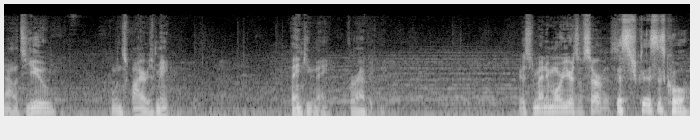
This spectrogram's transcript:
Now it's you who inspires me. Thank you, May, for everything. Here's to many more years of service. This this is cool.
